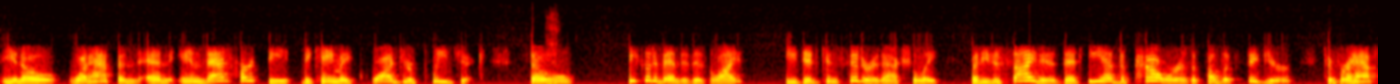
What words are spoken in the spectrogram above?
you know, what happened, and in that heartbeat became a quadriplegic. So he could have ended his life. He did consider it actually, but he decided that he had the power as a public figure to perhaps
